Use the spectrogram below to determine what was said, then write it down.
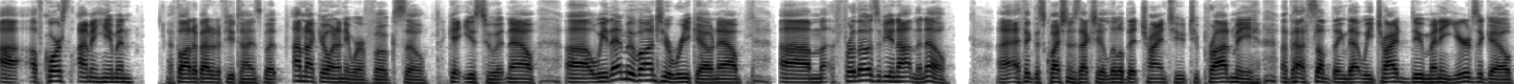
uh, of course, I'm a human. I thought about it a few times, but I'm not going anywhere, folks. So get used to it. Now, uh, we then move on to Rico. Now, um, for those of you not in the know, I think this question is actually a little bit trying to to prod me about something that we tried to do many years ago.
